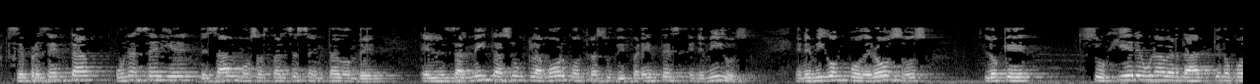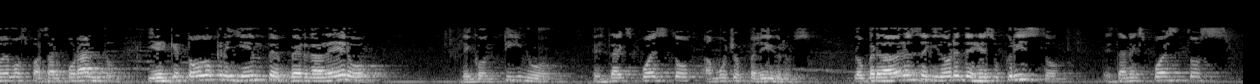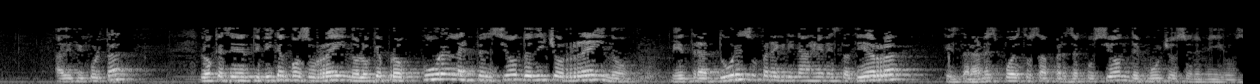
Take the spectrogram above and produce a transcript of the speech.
se presenta una serie de salmos hasta el 60 donde el salmista hace un clamor contra sus diferentes enemigos, enemigos poderosos, lo que sugiere una verdad que no podemos pasar por alto, y es que todo creyente verdadero de continuo está expuesto a muchos peligros. Los verdaderos seguidores de Jesucristo están expuestos a dificultad, los que se identifican con su reino, los que procuran la extensión de dicho reino, mientras dure su peregrinaje en esta tierra, estarán expuestos a persecución de muchos enemigos.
